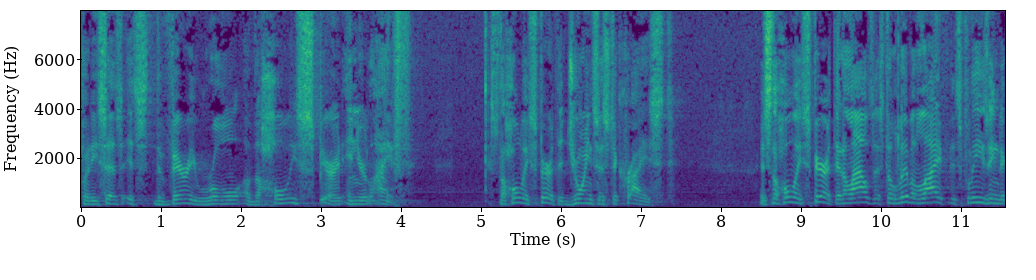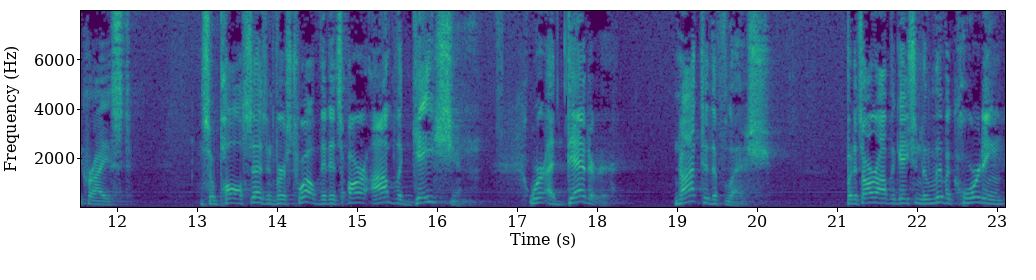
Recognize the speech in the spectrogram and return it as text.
But he says it's the very role of the Holy Spirit in your life. It's the Holy Spirit that joins us to Christ. It's the Holy Spirit that allows us to live a life that's pleasing to Christ. And so Paul says in verse 12 that it's our obligation. We're a debtor, not to the flesh, but it's our obligation to live according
